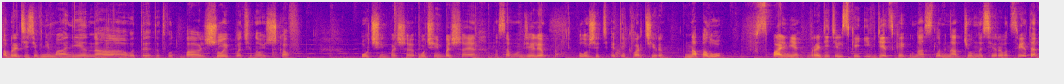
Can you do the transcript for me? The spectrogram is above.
Обратите внимание на вот этот вот большой платяной шкаф очень большая, очень большая на самом деле площадь этой квартиры. На полу в спальне, в родительской и в детской у нас ламинат темно-серого цвета.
